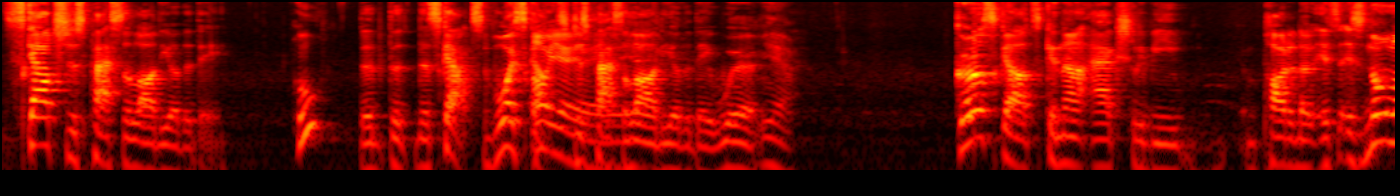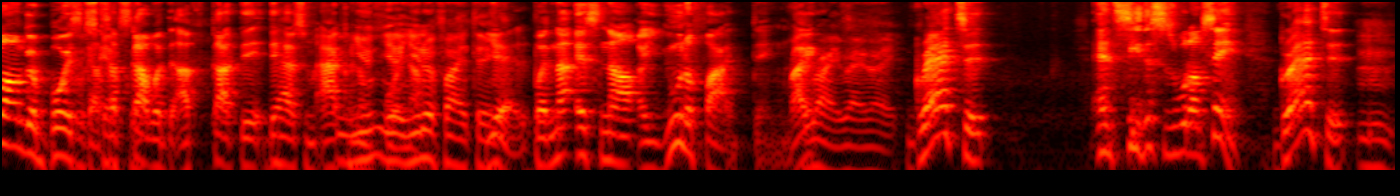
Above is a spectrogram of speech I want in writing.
Scouts just passed a law the other day. who? The, the, the Scouts, the Boy Scouts, Oh, yeah, just yeah, passed yeah, a law the other day where Yeah. Girl Scouts cannot actually be part of the. It's, it's no longer Boy Scouts. I Scouts forgot what the, I forgot they, they have some acronym Un- for yeah, it now. unified thing. Yeah, but not it's not a unified thing, right? Right, right, right. Granted, and see, this is what I'm saying. Granted, Mm.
